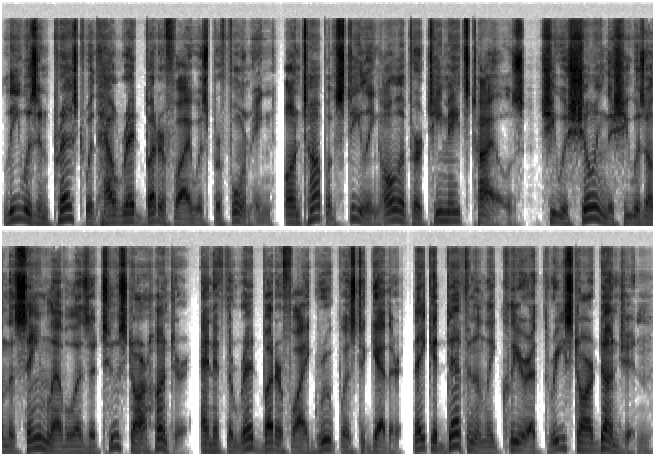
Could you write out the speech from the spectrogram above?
Lee was impressed with how Red Butterfly was performing. On top of stealing all of her teammates' tiles, she was showing that she was on the same level as a two-star hunter, and if the Red Butterfly group was together, they could definitely clear a three-star dungeon.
